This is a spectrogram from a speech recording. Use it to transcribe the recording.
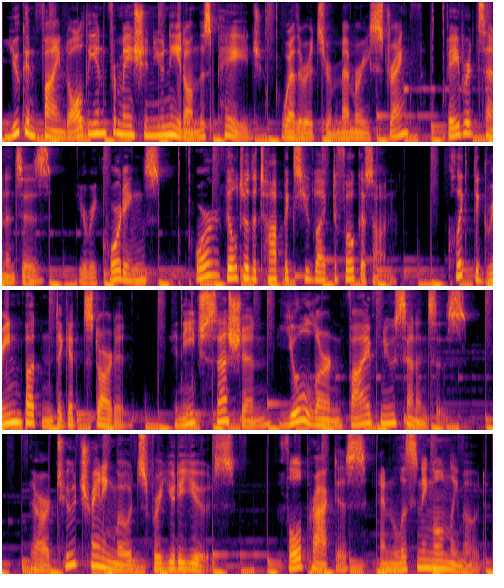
You can find all the information you need on this page, whether it's your memory strength, favorite sentences, your recordings, or filter the topics you'd like to focus on. Click the green button to get started. In each session, you'll learn 5 new sentences. There are two training modes for you to use, full practice and listening only mode.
